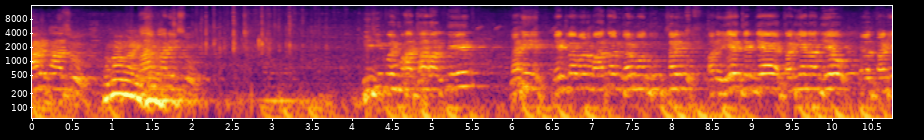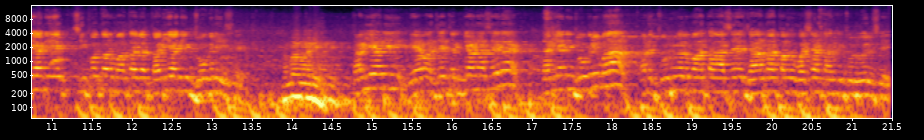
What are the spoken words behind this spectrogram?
કારકા છું મહાકાળી છું. બીજી કોઈ માતા રાખતી નહીં. એટલે મને માતાના ઘરમાં દુઃખ થયું અને એ જગ્યાએ તળિયાના દેવ એટલે તળિયાની એક સિકોતર માતા એટલે તળિયાની જોગણી છે. તળિયાની એવા જે જગ્યાના છે ને તળિયાની જોગણીમાં અને ચુડવેલ માતા છે જાના તમે વસાટાની ચુડવેલ છે.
